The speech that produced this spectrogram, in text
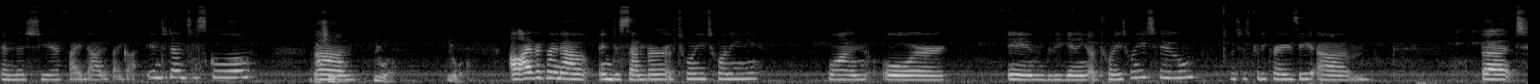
in this year find out if I got into dental school. But you, Um, will. you will. You will. I'll either find out in December of 2021 or in the beginning of 2022, which is pretty crazy. Um, but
